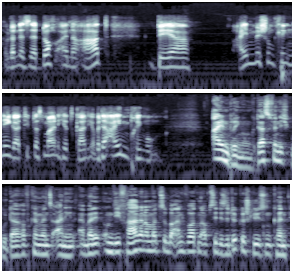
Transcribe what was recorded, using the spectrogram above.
aber dann ist ja doch eine Art der Einmischung, klingt negativ, das meine ich jetzt gar nicht, aber der Einbringung. Einbringung, das finde ich gut, darauf können wir uns einigen. Aber um die Frage nochmal zu beantworten, ob Sie diese Lücke schließen können.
